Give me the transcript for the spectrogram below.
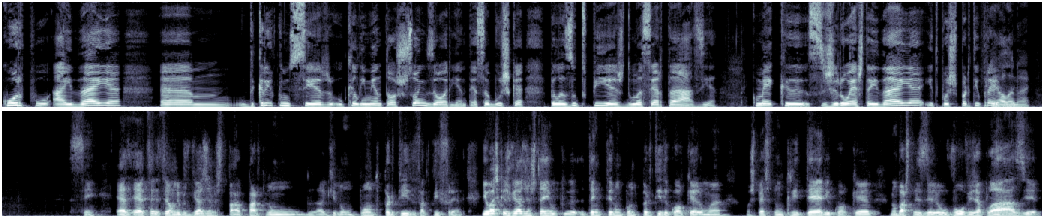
corpo à ideia de querer conhecer o que alimenta os sonhos ao Oriente, essa busca pelas utopias de uma certa Ásia? Como é que se gerou esta ideia e depois partiu para ela, não é? Sim, é, é, é, um livro de viagens, mas parte de um, de, aqui de um ponto de partida de facto diferente. Eu acho que as viagens têm, têm que ter um ponto de partida qualquer, uma, uma espécie de um critério qualquer. Não basta dizer eu vou viajar pela Ásia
